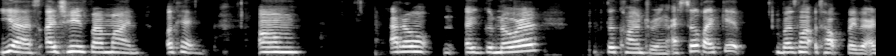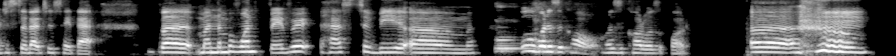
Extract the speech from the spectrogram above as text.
Yes, I changed my mind. Okay. Um, I don't ignore The Conjuring. I still like it, but it's not a top favorite. I just said that to say that. But my number one favorite has to be um. Oh, what is it called? What is it called? What is it called? Uh, um,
